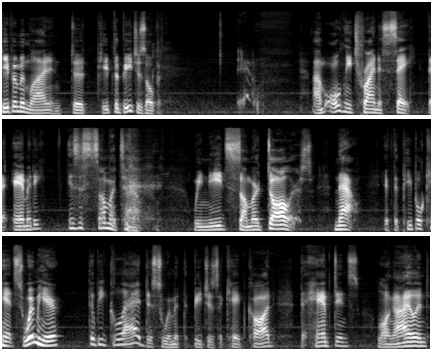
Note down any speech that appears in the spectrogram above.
keep him in line and to keep the beaches open. Yeah. I'm only trying to say that Amity is a summer town. we need summer dollars. Now, if the people can't swim here, they'll be glad to swim at the beaches of Cape Cod, the Hamptons, Long Island,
